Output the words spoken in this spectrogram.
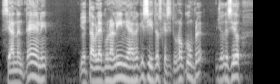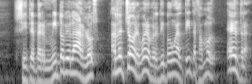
si anda en tenis, yo establezco una línea de requisitos que si tú no cumples, yo decido, si te permito violarlos, en chores. Bueno, pero el tipo es un artista famoso, entra.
